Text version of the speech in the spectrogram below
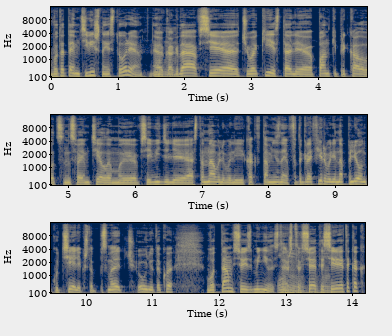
вот эта MTV-шная история, э, когда все чуваки стали панки прикалываться над своим телом, и все видели, останавливали и как-то там, не знаю, фотографировали на пленку телек, чтобы посмотреть, что у него такое, вот там все изменилось. Потому что все это серия, это как...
